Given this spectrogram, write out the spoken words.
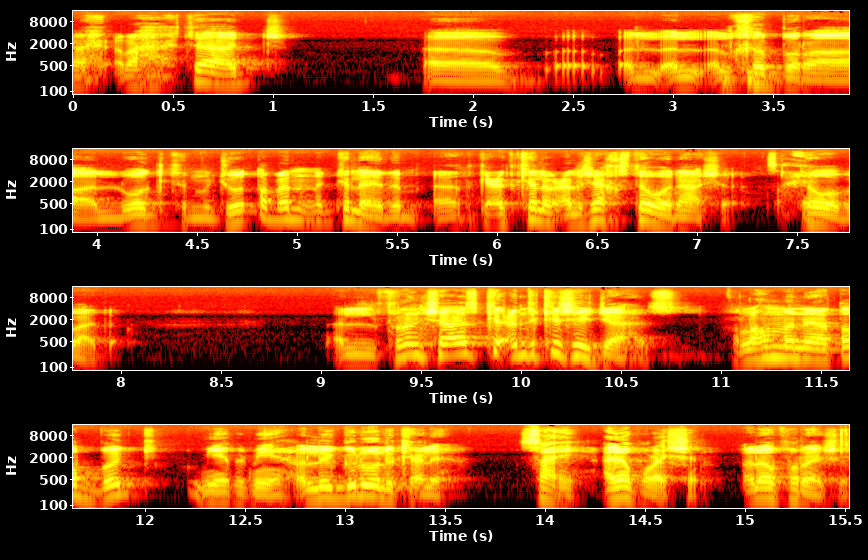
راح أحتاج آه، ال- ال- الخبرة الوقت الموجود. طبعا كلها إذا قاعد أتكلم على شخص توه ناشئ صحيح. توه بادئ. ال franchise عندك كل شيء جاهز. اللهم إني أطبق 100% اللي يقولوا لك عليه. صحيح. ال operation. ال operation.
